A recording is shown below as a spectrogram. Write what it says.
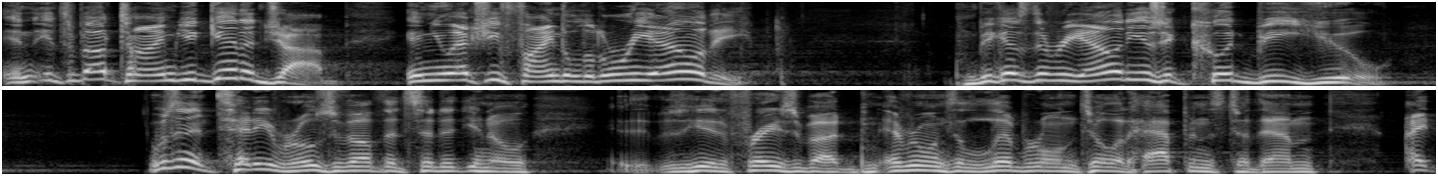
And it's about time you get a job and you actually find a little reality. Because the reality is, it could be you. Wasn't it Teddy Roosevelt that said it? You know, he had a phrase about everyone's a liberal until it happens to them. I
